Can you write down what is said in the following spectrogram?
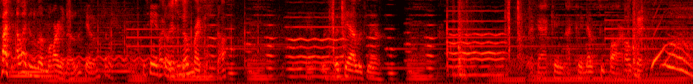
I like I like this little Mario though. Look at him. So, his But so they're still breaking stuff. Okay, let's, let's see how it looks now. Okay, I couldn't. I couldn't. That was too far. Okay.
